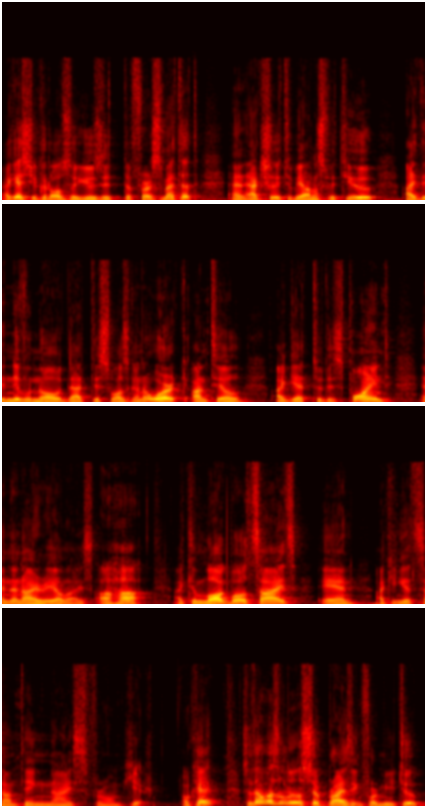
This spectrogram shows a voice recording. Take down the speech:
I guess you could also use it the first method and actually to be honest with you, I didn't even know that this was gonna work until I get to this point and then I realize, aha, I can log both sides and I can get something nice from here. Okay, so that was a little surprising for me too.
